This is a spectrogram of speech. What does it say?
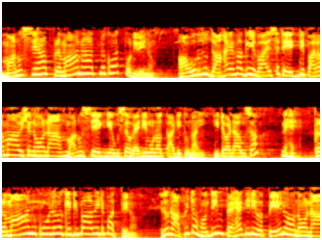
මිනිස්සයා ප්‍රමාණාත්මකවත් පොඩි වෙනවා. අවුරුදු 10 වගේ වයසට එද්දි පරමාවිෂ නෝනා මිනිස්සෙක්ගේ උස වැඩි වුණොත් අඩි 3යි. ඊට වඩා උසක් නැහැ. ක්‍රමානුකූලව කෙටිභාවයටපත් වෙනවා. එතකොට අපිට හොඳින් පැහැදිලිව පේනව නෝනා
